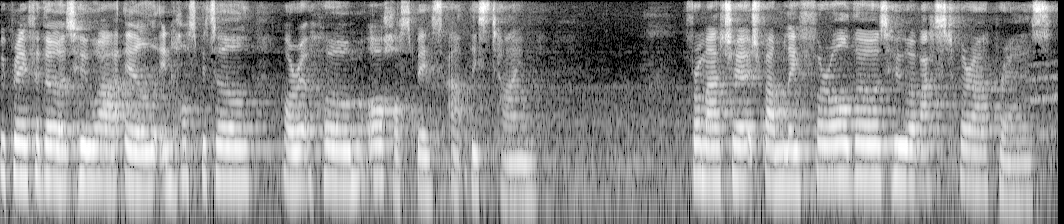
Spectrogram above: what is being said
We pray for those who are ill in hospital or at home or hospice at this time. From our church family, for all those who have asked for our prayers.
